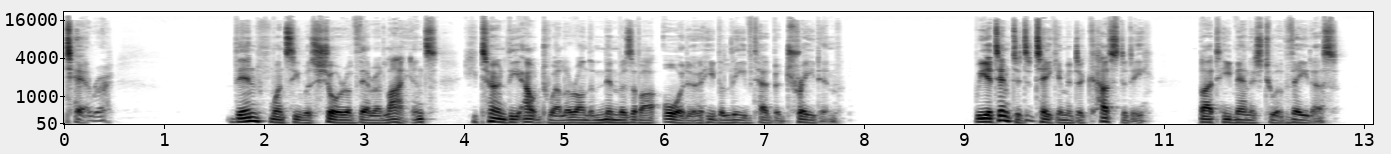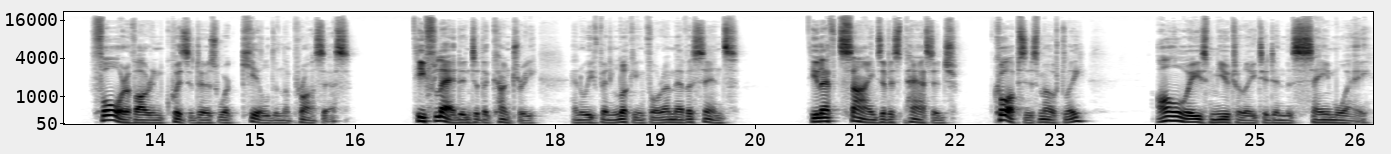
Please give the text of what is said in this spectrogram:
terror. Then, once he was sure of their alliance, he turned the outdweller on the members of our order he believed had betrayed him. We attempted to take him into custody, but he managed to evade us. Four of our inquisitors were killed in the process. He fled into the country, and we've been looking for him ever since. He left signs of his passage, corpses mostly, always mutilated in the same way,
